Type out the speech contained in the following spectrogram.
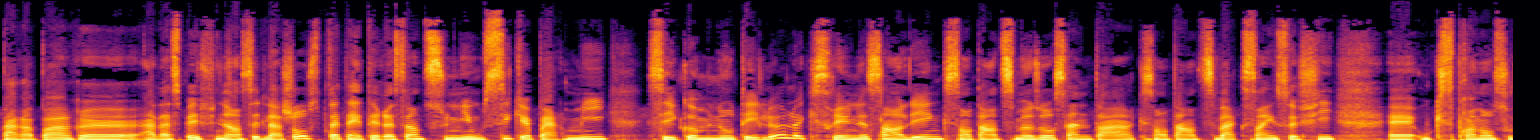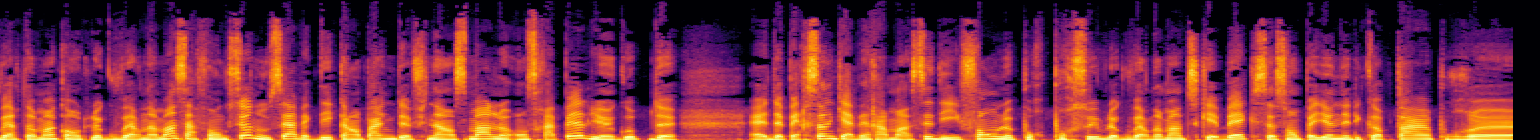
par rapport euh, à l'aspect financier de la chose, c'est peut-être intéressant de souligner aussi que parmi ces communautés-là là, qui se réunissent en ligne, qui sont anti-mesures sanitaires, qui sont anti-vaccins, Sophie, euh, ou qui se prononcent ouvertement contre le gouvernement, ça fonctionne aussi avec des campagnes de financement. Là. On se rappelle, il y a un groupe de de personnes qui avaient ramassé des fonds là, pour poursuivre le gouvernement du Québec, se sont payés un hélicoptère pour euh,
